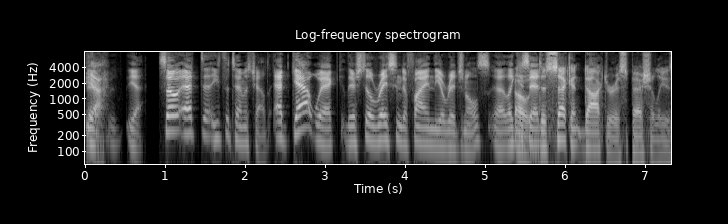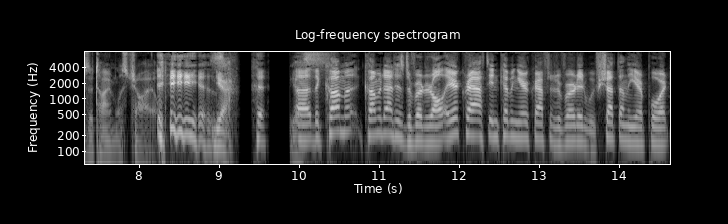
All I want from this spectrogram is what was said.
Yeah. yeah. So at uh, he's the Thames child at Gatwick, they're still racing to find the originals. Uh, like oh, you said, the second doctor especially is a timeless child. he is. Yeah. Uh, the com- commandant has diverted all aircraft. Incoming aircraft are diverted. We've shut down the airport.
